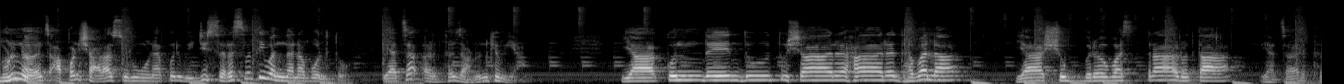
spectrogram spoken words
म्हणूनच आपण शाळा सुरू होण्यापूर्वी जी सरस्वती वंदना बोलतो याचा अर्थ जाणून घेऊया. या कुंदेंदू तुषारहार धवला या शुभ्र वस्त्रारुता याचा अर्थ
